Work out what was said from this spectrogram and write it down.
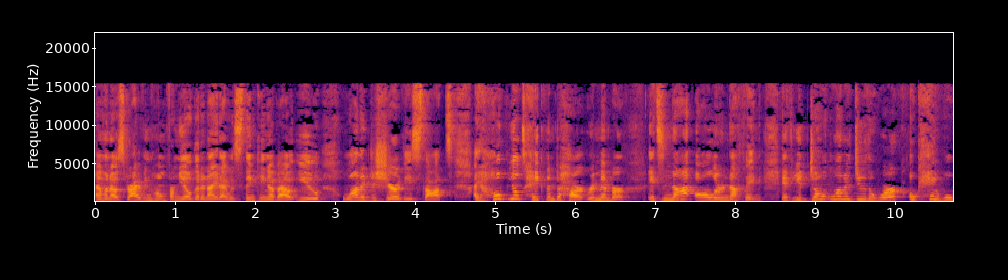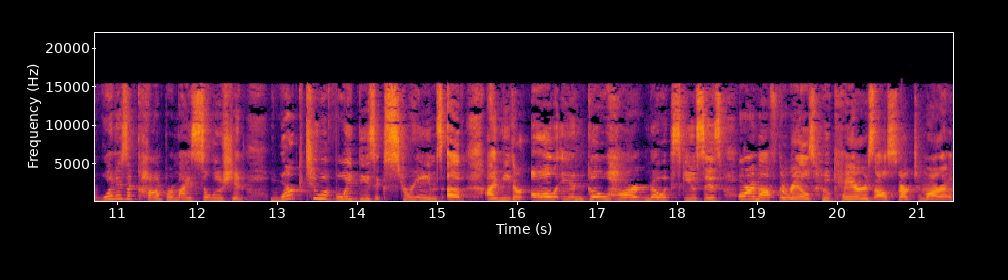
And when I was driving home from yoga tonight, I was thinking about you, wanted to share these thoughts. I hope you'll take them to heart. Remember, it's not all or nothing. If you don't want to do the work, okay, well, what is a compromise solution? Work to avoid these extremes of I'm either all in, go hard, no excuses, or I'm off the rails, who cares, I'll start tomorrow.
